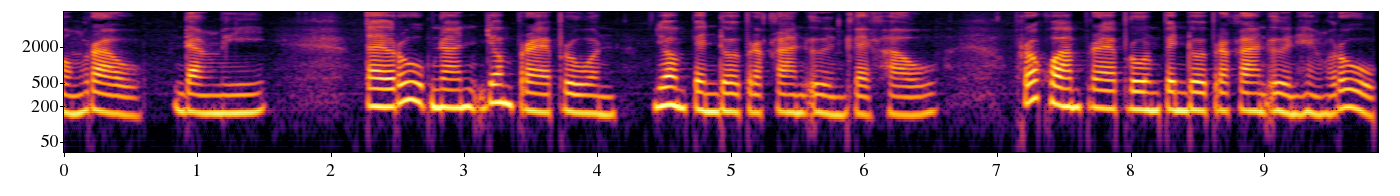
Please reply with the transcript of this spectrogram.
ของเรา ดังนี้ แต่รูปนั้นย่อมแปรปรวน ย่อมเป็นโดยประการอื่นแก่เขา เพราะความแปรปรวนเป็นโดยประการอื่นแห่งรูป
